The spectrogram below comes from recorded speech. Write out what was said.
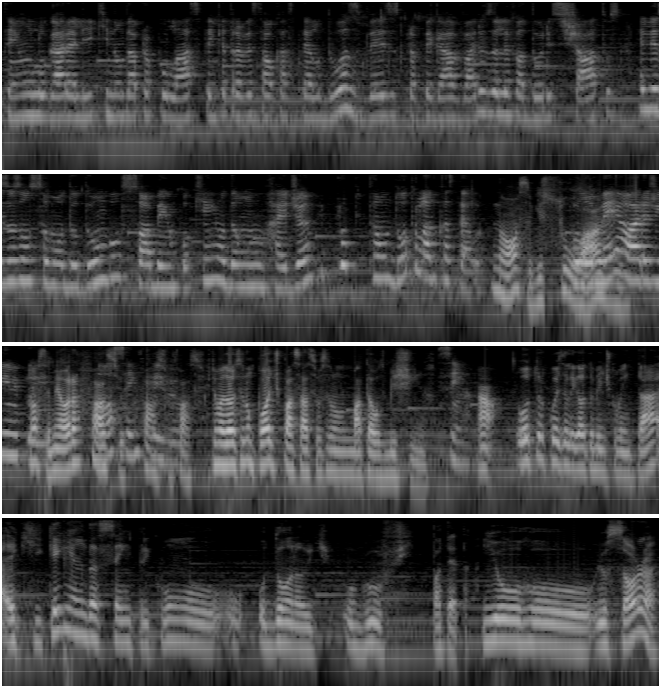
tem, tem um lugar ali que não dá pra pular, você tem que atravessar o castelo duas vezes pra pegar vários elevadores chatos. Eles usam o sumo do Dumbo, sobem um pouquinho, dão um high jump e plup, estão do outro lado do castelo. Nossa, que suave. Pulou meia hora de gameplay. Nossa, meia hora fácil. Nossa, é fácil, incrível. fácil. Tem uma hora você não pode passar se você não matar os bichinhos. Sim. Ah, outra coisa legal também de comentar é que quem anda sempre com o, o, o Donald, o Goofy, Pateta, e o, o, e o Sora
